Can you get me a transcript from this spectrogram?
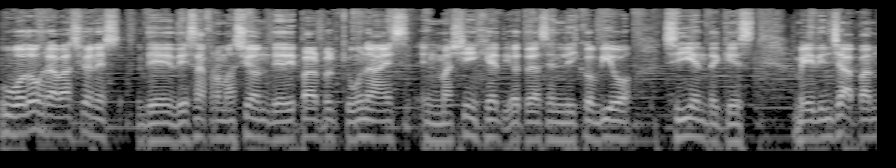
hubo dos grabaciones de, esa formación de Deep Purple, que una es en Machine Head y otra es en el disco en vivo siguiente, que es Made in Japan,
